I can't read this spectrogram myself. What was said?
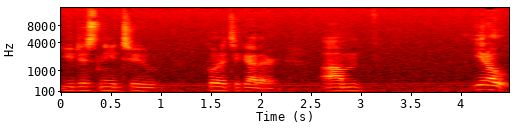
You just need to put it together. Um, you know,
